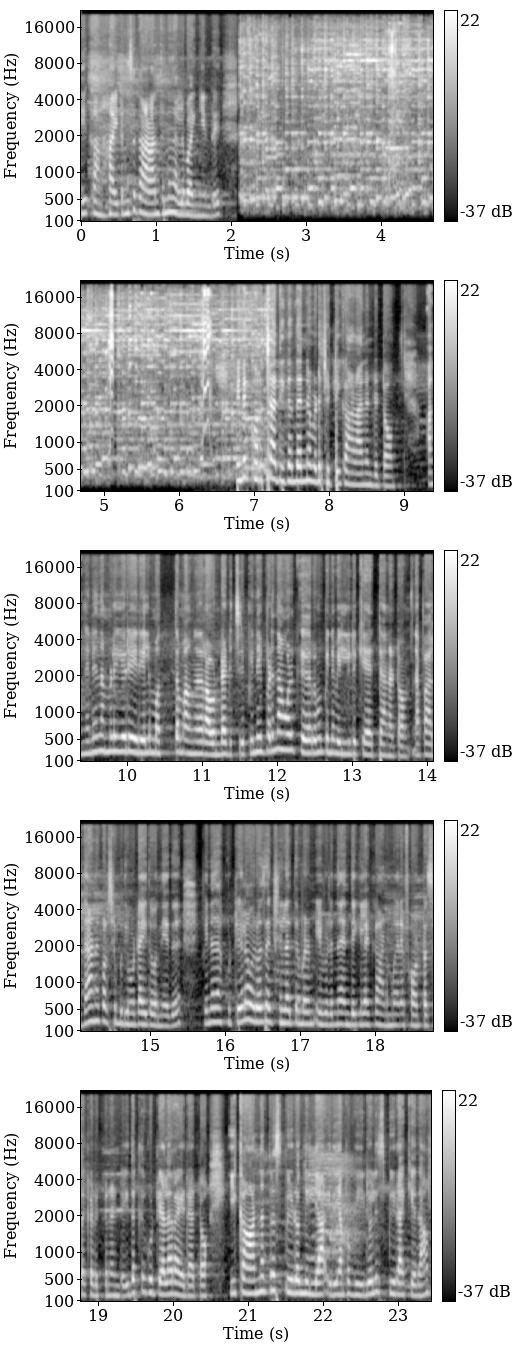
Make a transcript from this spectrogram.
ഈ ഐറ്റംസ് കാണാൻ തന്നെ നല്ല ഭംഗിയുണ്ട്. പിന്നെ കുറച്ചധികം തന്നെ ഇവിടെ ചുറ്റി കാണാനുണ്ട് കേട്ടോ അങ്ങനെ നമ്മൾ ഈ ഒരു ഏരിയയിൽ മൊത്തം അങ്ങ് റൗണ്ട് അടിച്ച് പിന്നെ ഇവിടുന്ന് അങ്ങോട്ട് കയറുമ്പോൾ പിന്നെ വലിയൊരു കയറ്റാണ് കേട്ടോ അപ്പോൾ അതാണ് കുറച്ച് ബുദ്ധിമുട്ടായി തോന്നിയത്. പിന്നെ കുട്ടികൾ ഓരോ സെക്ഷനിൽ എത്തുമ്പോഴും ഇവിടുന്ന് എന്തെങ്കിലുമൊക്കെ കാണുമ്പോൾ അങ്ങനെ ഫോട്ടോസൊക്കെ എടുക്കുന്നുണ്ട്. ഇതൊക്കെ കുട്ടികളെ റൈഡാട്ടോ ഈ കാണുന്നത്ര സ്പീഡൊന്നും ഇല്ല. ഇത് ഞാൻ ഇപ്പോൾ വീഡിയോയിൽ സ്പീഡാക്കിയതാണ്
